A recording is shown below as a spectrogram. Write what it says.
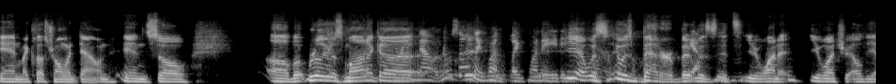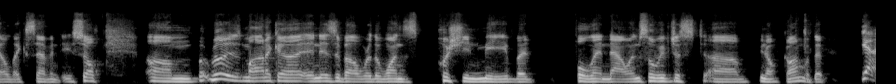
and my cholesterol went down. And so, uh, but really, it was Monica. No, it was only one like 180. Yeah, it was it was better, but Yeah. it was it's you want it you want your LDL like 70. So um but really it was Monica and Isabel were the ones pushing me, but full in now. And so we've just um, you know, gone with it. Yeah,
